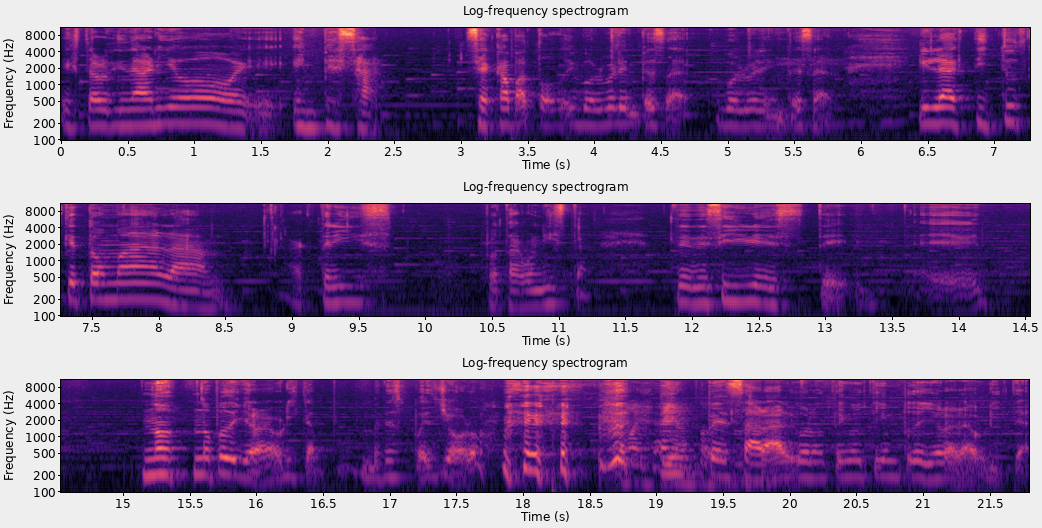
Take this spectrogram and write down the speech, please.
extraordinario eh, empezar. Se acaba todo y volver a empezar, volver a empezar. Y la actitud que toma la actriz protagonista de decir, este, eh, no, no puedo llorar ahorita, después lloro. No hay a tiempo. empezar algo, no tengo tiempo de llorar ahorita.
